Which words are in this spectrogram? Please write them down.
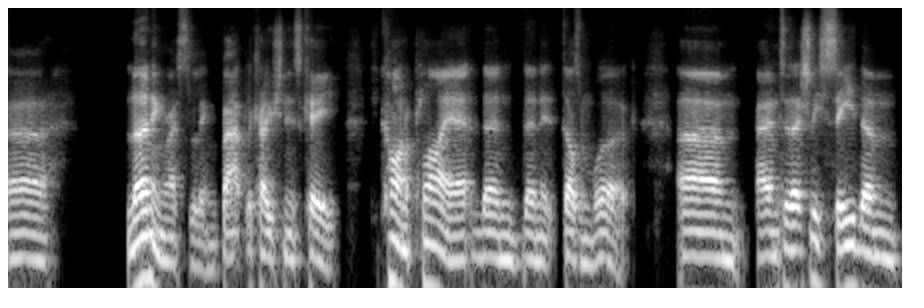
uh, learning wrestling, but application is key If you can't apply it, then then it doesn't work. Um, and to actually see them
